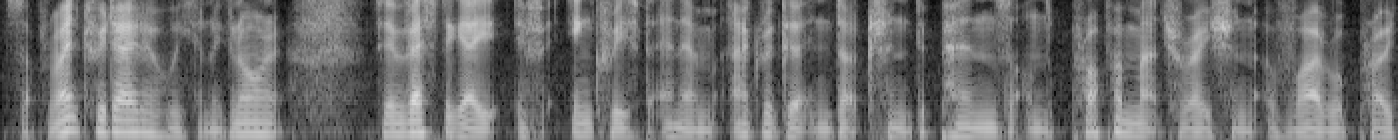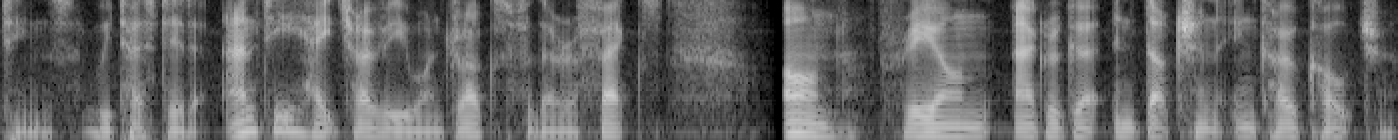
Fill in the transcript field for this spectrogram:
Supplementary data, we can ignore it, to investigate if increased NM aggregate induction depends on the proper maturation of viral proteins. We tested anti HIV 1 drugs for their effects on prion aggregate induction in co culture.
